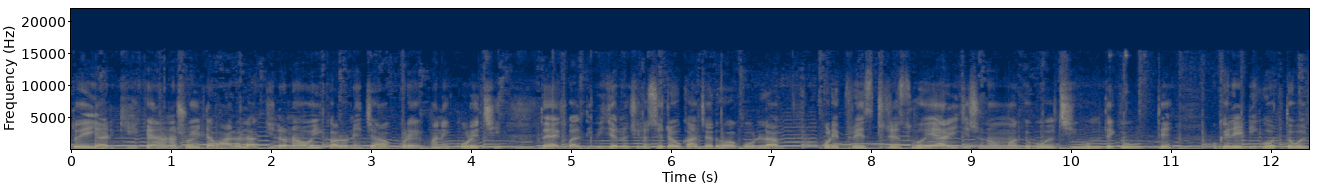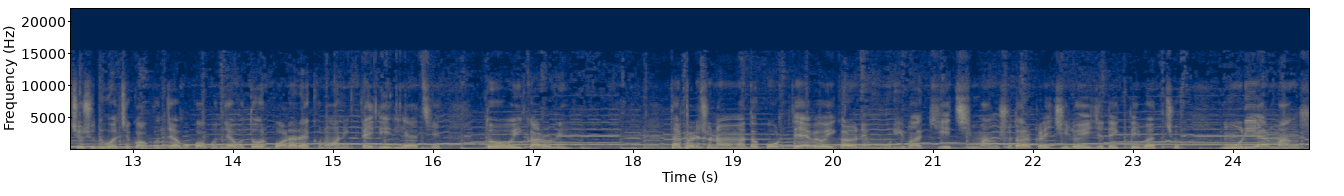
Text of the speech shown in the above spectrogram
তো এই আর কি, কেননা শরীরটা ভালো লাগছিল না, ওই কারণে যা করে মানে করেছি। তো এক বালতি ভিজানো ছিল, সেটাও কাঁচা ধোয়া করলাম, করে ফ্রেশ ট্রেশ হয়ে, আর এই যে সোনামাকে বলছি ঘুম থেকে উঠতে, ওকে রেডি করতে বলছি। ও শুধু বলছে, কখন যাব কখন যাব? তো ওর পড়ার এখনও অনেকটাই দেরি আছে, তো ওই কারণে। তারপরে সোনামামা তো পড়তে যাবে, ওই কারণে মুড়ি মাখিয়েছি, মাংস তরকারি ছিল, এই যে দেখতেই পাচ্ছ। মুড়ি আর মাংস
